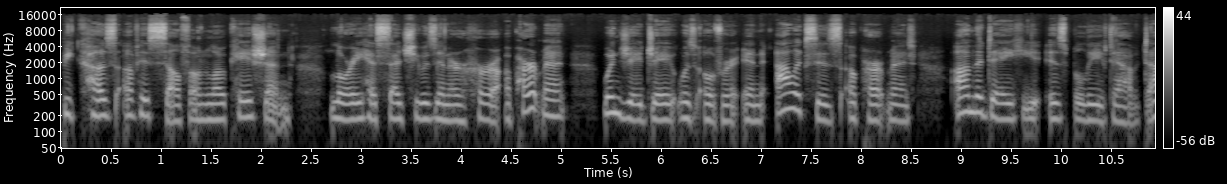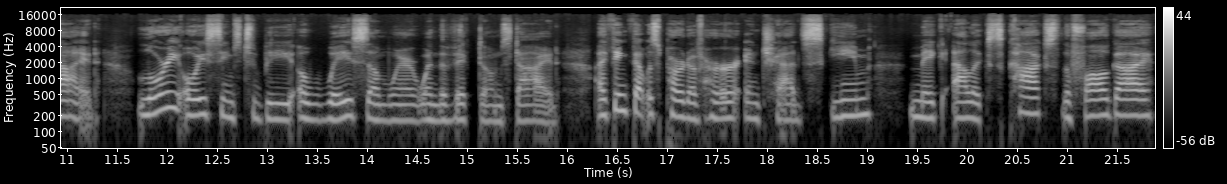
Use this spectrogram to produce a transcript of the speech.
because of his cell phone location. Lori has said she was in her, her apartment when JJ was over in Alex's apartment on the day he is believed to have died. Lori always seems to be away somewhere when the victims died. I think that was part of her and Chad's scheme. Make Alex Cox the fall guy,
